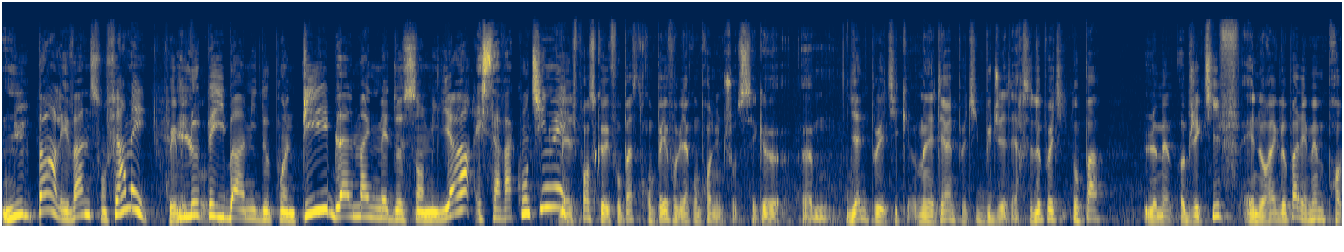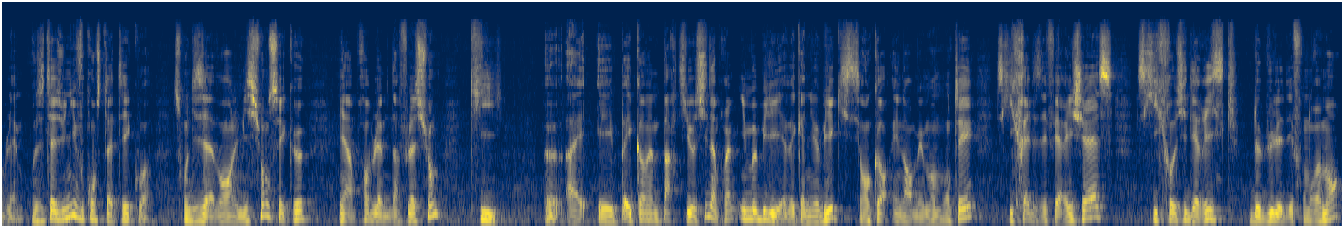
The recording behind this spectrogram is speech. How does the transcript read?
nulle part les vannes sont fermées. le Pays-Bas a mis deux points de PIB, l'Allemagne met 200 milliards et ça va continuer. Mais je pense qu'il ne faut pas se tromper, il faut bien comprendre une chose, c'est qu'il euh, y a une politique monétaire et une politique budgétaire. Ces deux politiques n'ont pas le même objectif et ne règlent pas les mêmes problèmes. Aux États-Unis, vous constatez quoi? Ce qu'on disait avant l'émission, c'est qu'il y a un problème d'inflation qui euh, est, quand même partie aussi d'un problème immobilier, avec un immobilier qui s'est encore énormément monté, ce qui crée des effets richesse, ce qui crée aussi des risques de bulles et d'effondrement,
